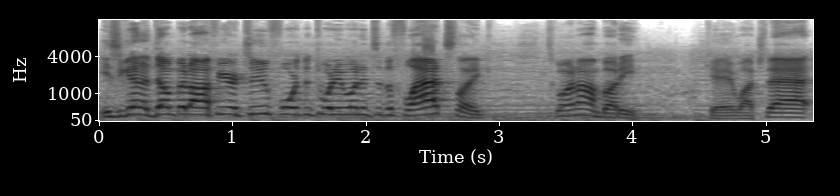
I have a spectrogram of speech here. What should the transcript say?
is he going to dump it off here, too? Fourth and 21 into the flats? Like, what's going on, buddy? Okay, watch that.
